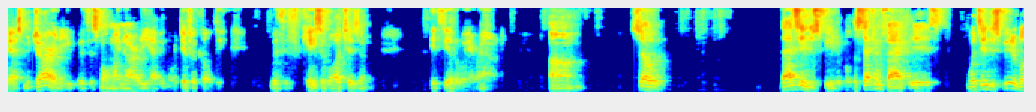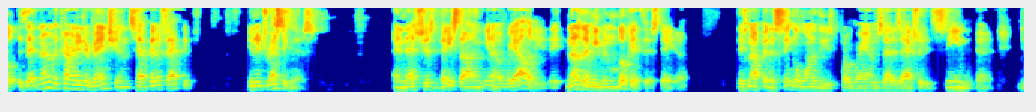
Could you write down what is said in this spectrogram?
vast majority with a small minority having more difficulty. With the case of autism, it's the other way around. Um, so that's indisputable. The second fact is what's indisputable is that none of the current interventions have been effective in addressing this. And that's just based on, you know, reality. None of them even look at this data. There's not been a single one of these programs that has actually seen, uh,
